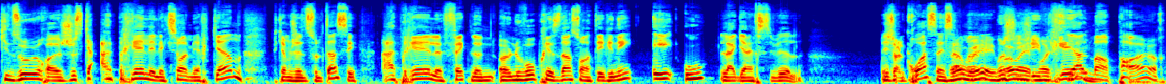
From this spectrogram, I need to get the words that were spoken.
qui dure euh, jusqu'à après l'élection américaine, puis comme je dis tout le temps, c'est après le fait que le- un nouveau président soit entériné et ou la guerre civile. Et je le crois sincèrement. Ah oui, moi, j'ai réellement peur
